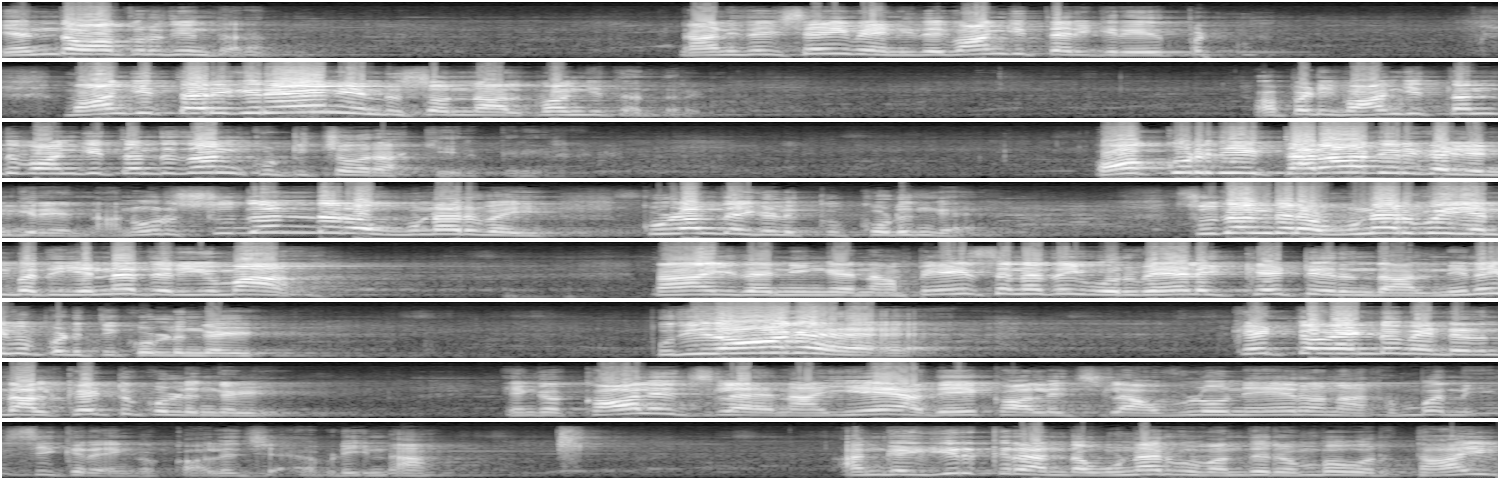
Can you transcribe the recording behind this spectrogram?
எந்த வாக்குறுதியும் தரேன் நான் இதை செய்வேன் இதை வாங்கி தருகிறேன் வாங்கி தருகிறேன் என்று சொன்னால் வாங்கி தந்துறேன் அப்படி வாங்கி தந்து வாங்கி தந்து தான் குட்டிச்சோராக்கி இருக்கிறீர்கள். வாக்குறுதியை தராதீர்கள் என்கிறேன் நான். ஒரு சுதந்திர உணர்வை குழந்தைகளுக்கு கொடுங்க. சுதந்திர உணர்வு என்பது என்ன தெரியுமா? நான் இதை நீங்கள் நான் பேசினதை ஒரு வேளை கேட்டிருந்தால் நினைவுபடுத்திக் கொள்ளுங்கள். புதிதாக கேட்க வேண்டும் என்றிருந்தால் கேட்டுக்கொள்ளுங்கள். எங்கள் காலேஜில் நான் ஏன் அதே காலேஜில் அவ்வளோ நேரம் நான் ரொம்ப நேசிக்கிறேன் எங்கள் காலேஜ் அப்படின்னா அங்கே இருக்கிற அந்த உணர்வு வந்து ரொம்ப ஒரு தாய்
